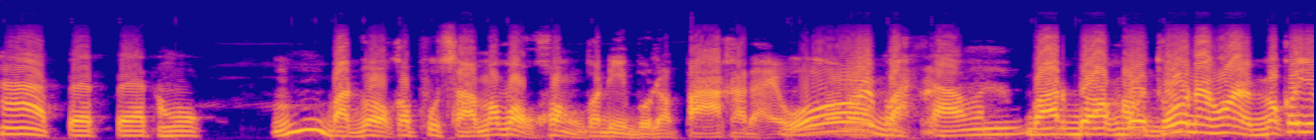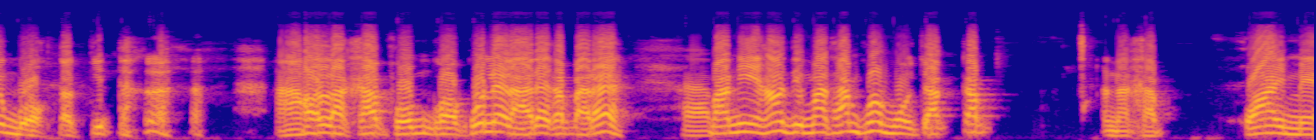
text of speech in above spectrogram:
ห้าแปดแปดหกอืมบัตรบอกกับผู้สาวมาบอกของก็ดีบุรปาก็ได้โอ้ยบัตรสาวมันบาทบอกเบอร์โทรนะห้อยมันก็ยังบอกตะกิด เอาล่ะครับ ผมขอบคุณหลายๆนะครับป้าเด้อครับ มานี่เฮาสิมาทำความรู้จักกับนะครับ ควายแม่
